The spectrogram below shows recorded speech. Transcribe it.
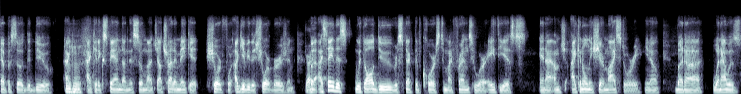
episode to do, I mm-hmm. can I could expand on this so much. I'll try to make it short for I'll give you the short version. Right. But I say this with all due respect, of course, to my friends who are atheists, and I, I'm I can only share my story, you know. But uh, when I was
